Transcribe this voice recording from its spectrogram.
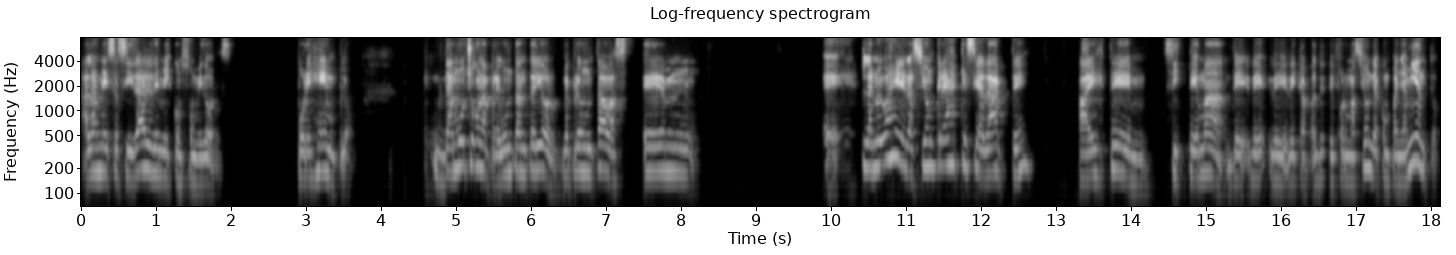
a las necesidades de mis consumidores. Por ejemplo, da mucho con la pregunta anterior. Me preguntabas, em, eh, ¿la nueva generación creas que se adapte a este em, sistema de, de, formación, de acompañamiento?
